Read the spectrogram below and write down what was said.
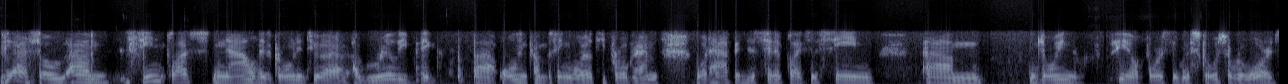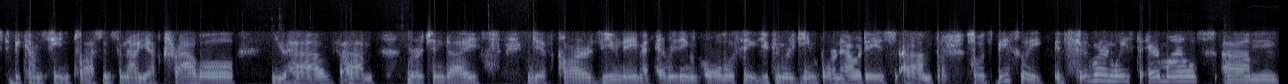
Yeah, so um, Scene Plus now has grown into a, a really big, uh, all-encompassing loyalty program. What happened is Cineplex has seen um, joined you know forces with Scotia Rewards to become Scene Plus, and so now you have travel, you have um, merchandise, gift cards, you name it, everything, all those things you can redeem for nowadays. Um, so it's basically it's similar in ways to air miles, um,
